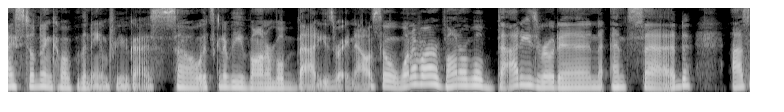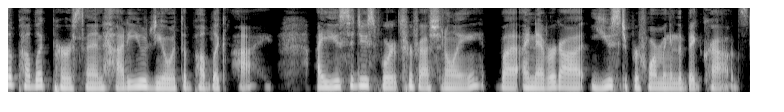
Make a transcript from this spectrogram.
I still didn't come up with a name for you guys. So it's going to be vulnerable baddies right now. So one of our vulnerable baddies wrote in and said, as a public person, how do you deal with the public eye? I used to do sports professionally, but I never got used to performing in the big crowds.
